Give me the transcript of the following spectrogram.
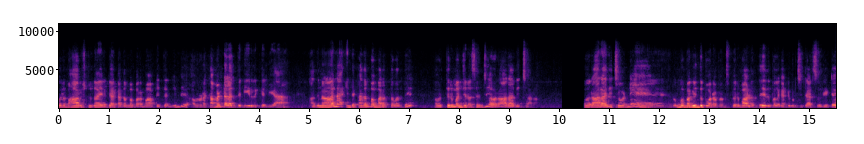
போல மகாவிஷ்ணு தான் இருக்கார் கதம்ப மரமா அப்படின்னு தெரிஞ்சுட்டு அவரோட கமண்டலத்து நீர் இருக்கு இல்லையா அதனால இந்த கதம்ப மரத்தை வந்து அவர் திருமஞ்சனம் செஞ்சு அவர் ஆராதிச்சாராம். அவர் ஆராதிச்ச உடனே ரொம்ப மகிழ்ந்து போன பெருமாள் வந்து இது போல கண்டுபிடிச்சிட்டார் சொல்லிட்டு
